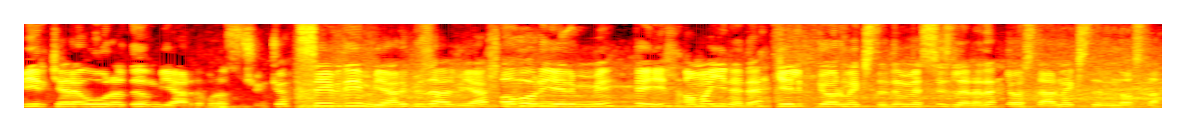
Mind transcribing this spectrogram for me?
bir kere uğradığım bir yerdi burası çünkü. Sevdiğim bir yer, güzel bir yer. Favori yerim mi? Değil ama yine de gelip görmek istedim ve sizlere de göstermek istedim dostlar.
